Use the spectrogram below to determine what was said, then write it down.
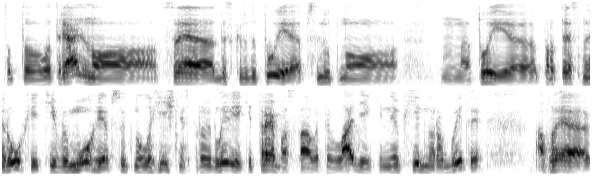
Тобто, от реально це дискредитує абсолютно той е, протестний рух і ті вимоги абсолютно логічні, справедливі, які треба ставити владі, які необхідно робити. Але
